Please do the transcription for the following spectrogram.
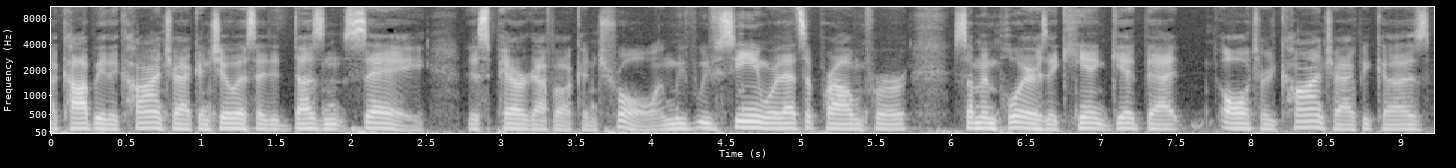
a copy of the contract and show us that it doesn't say this paragraph about control. And we've, we've seen where that's a problem for some employers. They can't get that altered contract because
